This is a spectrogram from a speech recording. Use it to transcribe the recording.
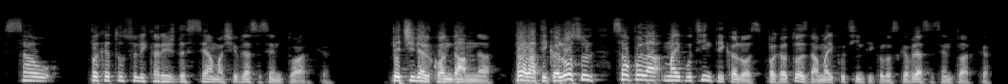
sau păcătosului care își dă seama și vrea să se întoarcă? Pe cine îl condamnă? Pe la ticălosul sau pe la mai puțin ticălos? Păcătos, dar mai puțin ticălos, că vrea să se întoarcă.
